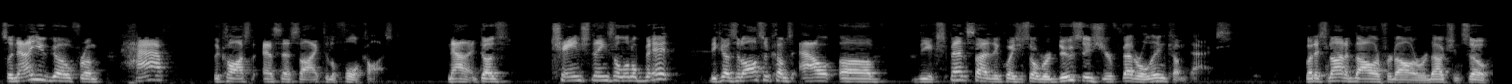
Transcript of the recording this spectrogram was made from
So now you go from half the cost of SSI to the full cost. Now that does change things a little bit because it also comes out of the expense side of the equation. So it reduces your federal income tax, but it's not a dollar for dollar reduction. So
